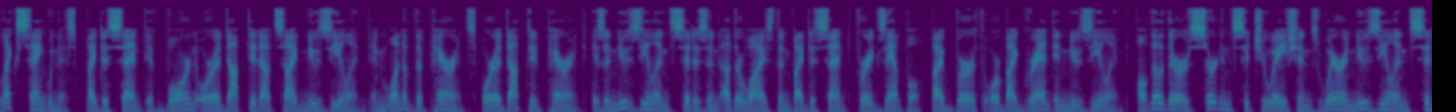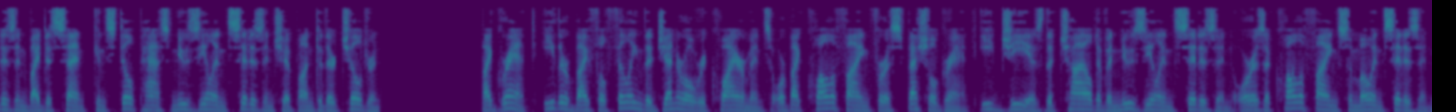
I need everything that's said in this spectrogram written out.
Lex sanguinis, by descent if born or adopted outside New Zealand and one of the parents or adopted parent is a New Zealand citizen otherwise than by descent for example, by birth or by grant in New Zealand, although there are certain situations where a New Zealand citizen by descent can still pass New Zealand citizenship on to their children by grant, either by fulfilling the general requirements or by qualifying for a special grant e.g. as the child of a New Zealand citizen or as a qualifying Samoan citizen,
